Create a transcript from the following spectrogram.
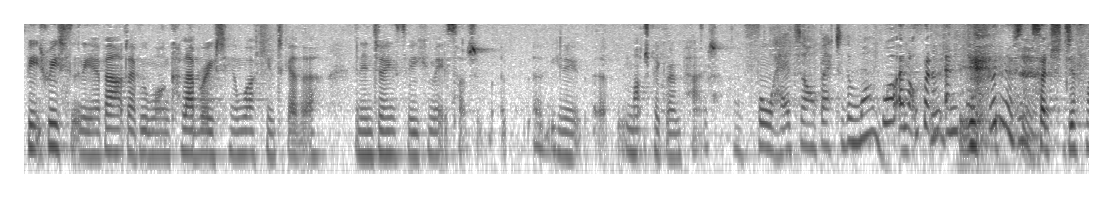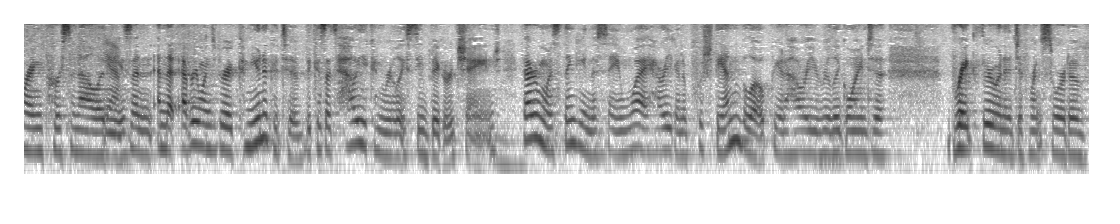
speech recently about everyone collaborating and working together. And in doing so, you can make such a, a, you know, a much bigger impact. Four heads are better than one. Well, and, but, and thank goodness it's such differing personalities Yeah. and, and that everyone's very communicative because that's how you can really see bigger change. Mm. If everyone's thinking the same way, how are you going to push the envelope? You know, how are you really going to break through in a different sort of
